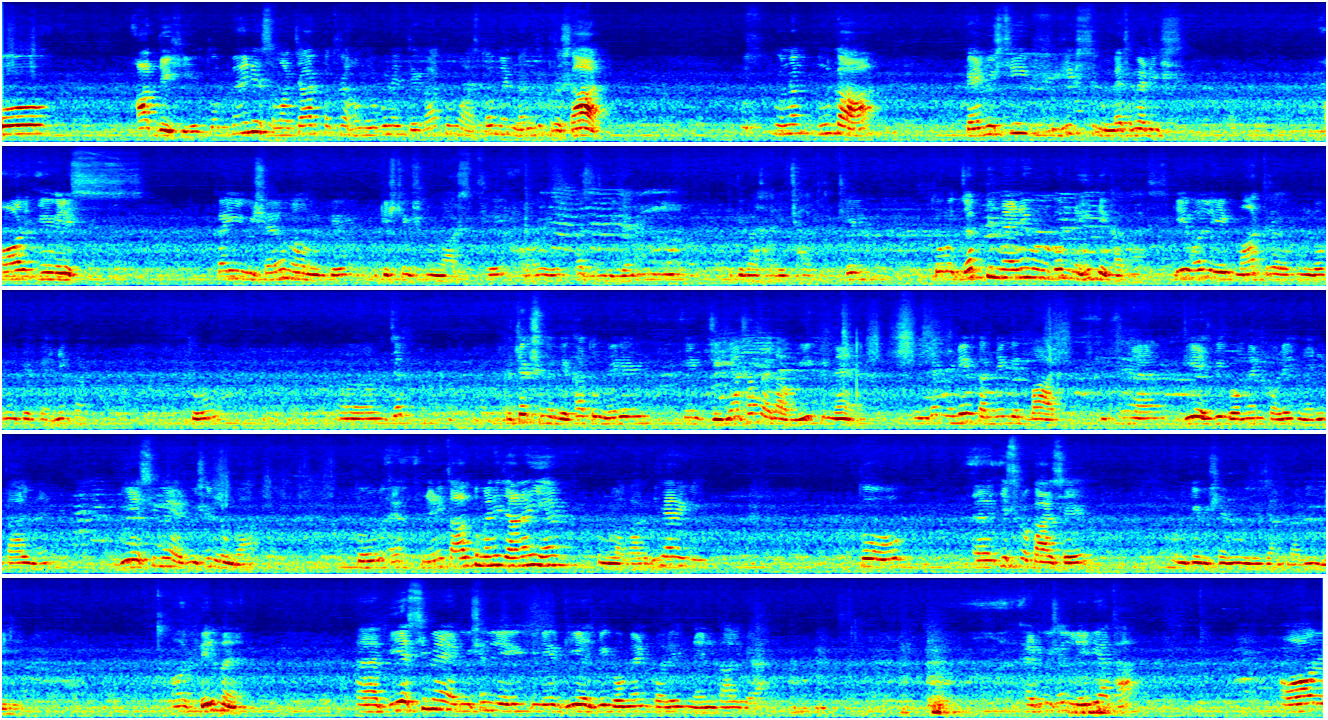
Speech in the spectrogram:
आप देखिए तो मैंने समाचार पत्र हम लोगों ने देखा तो वास्तव में नंद प्रसाद उस उन, उनका केमिस्ट्री फिजिक्स मैथमेटिक्स और इंग्लिश कई विषयों में उनके डिस्टिंक्शन मार्क्स थे और फ़र्स्ट डिवीज़न प्रतिभाशाली छात्र थे। तो जब भी मैंने उनको नहीं देखा था केवल एकमात्र उन लोगों के कहने पर तो जब प्रत्यक्ष में देखा तो मेरे एक जिज्ञासा पैदा हुई कि मैं इंटरमीडिएट करने के बाद D S B government college Nainital में बी एस सी में एडमिशन लूँगा। तो नैनीताल तो मैंने जाना ही है तो मुलाकात हो जाएगी। तो इस प्रकार से उनके विषय में मुझे जानकारी मिली। और फिर मैं बीएससी में एडमिशन लेने के लिए डीएसबी गवर्नमेंट कॉलेज नैनीताल गया। एडमिशन ले लिया था। और,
